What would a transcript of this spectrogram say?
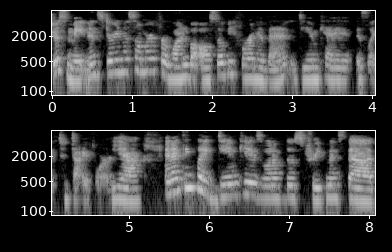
just maintenance during the summer for one, but also before an event. DMK is like to die for. Yeah, and I think like DMK is one of those treatments that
